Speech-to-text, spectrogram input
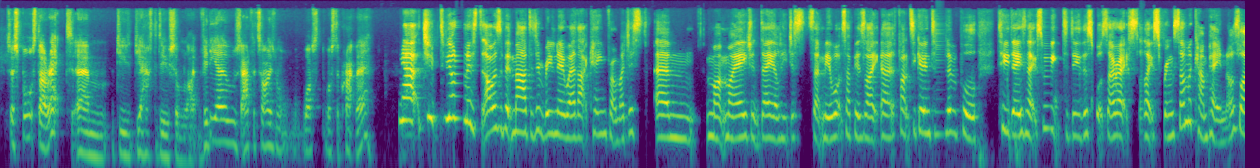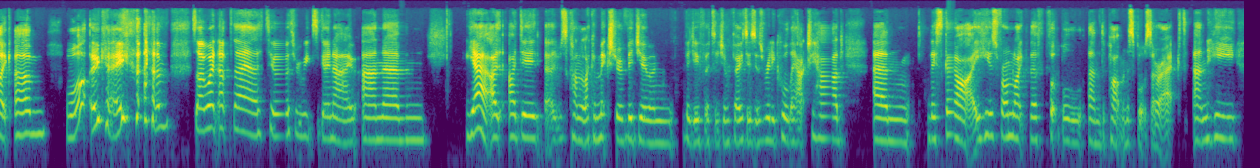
So Sports Direct, um, do you do you have to do some like videos, advertisement? What's what's the crack there? Yeah, to, to, be honest, I was a bit mad. I didn't really know where that came from. I just, um, my, my agent Dale, he just sent me a WhatsApp. He was like, uh, "Fancy going to Liverpool two days next week to do the Sports Direct like spring summer campaign?" And I was like, um, "What? Okay." um, so I went up there two or three weeks ago now, and um, yeah, I, I did. It was kind of like a mixture of video and video footage and photos. It was really cool. They actually had um, this guy. He was from like the football um, department of Sports Direct, and he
